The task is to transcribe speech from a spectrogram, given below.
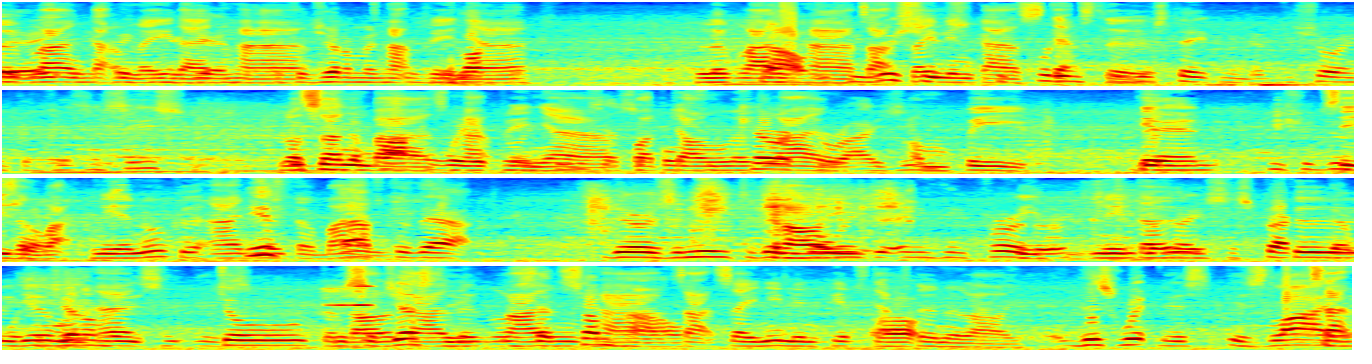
លើក today ឡើង in ករណី speaking ដែល again ថា that the gentleman ថា is ព្រះញ្ញា reluctant. លើកឡើង Now, ថា if សា he កសី wishes មានការ to ស្ put ទាក់ស្ទើ into រ his statement and to show inconsistencies, If after that there is a need to go into anything further, because I suspect that what the gentleman is, is, is suggesting is that somehow uh, uh this witness is lying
